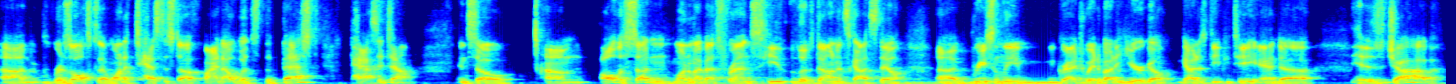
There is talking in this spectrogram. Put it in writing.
um, results because I want to test the stuff, find out what's the best, pass it down. And so um, all of a sudden, one of my best friends, he lives down in Scottsdale. Uh, recently, graduated about a year ago, got his DPT, and uh, his job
